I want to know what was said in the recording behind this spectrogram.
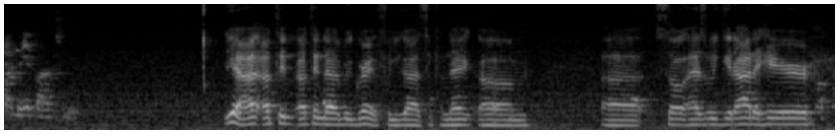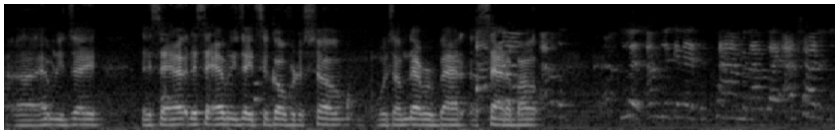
I'm gonna invite you. Yeah, I, I, think I think that'd be great for you guys to connect. Um, uh, so as we get out of here, uh, Ebony J, they say they say Ebony J took over the show, which I'm never bad sad know, about. I was, look, I'm looking at the time and I'm like, I try to do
